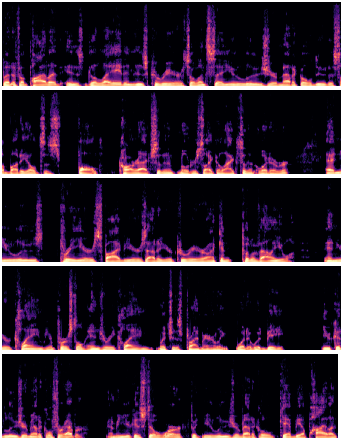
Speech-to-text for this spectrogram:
But if a pilot is delayed in his career, so let's say you lose your medical due to somebody else's fault, car accident, motorcycle accident, whatever, and you lose three years, five years out of your career, I can put a value on that. And your claim, your personal injury claim, which is primarily what it would be, you could lose your medical forever. I mean, you can still work, but you lose your medical, can't be a pilot,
